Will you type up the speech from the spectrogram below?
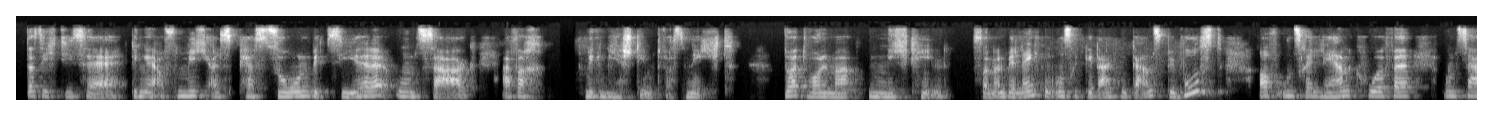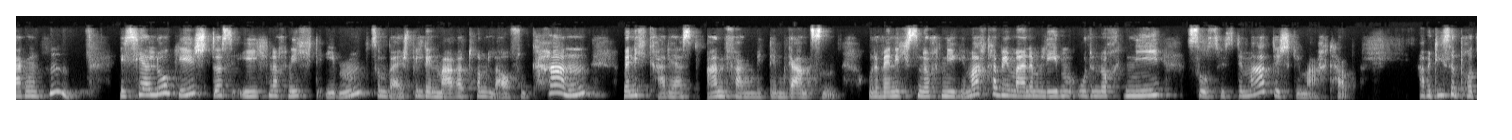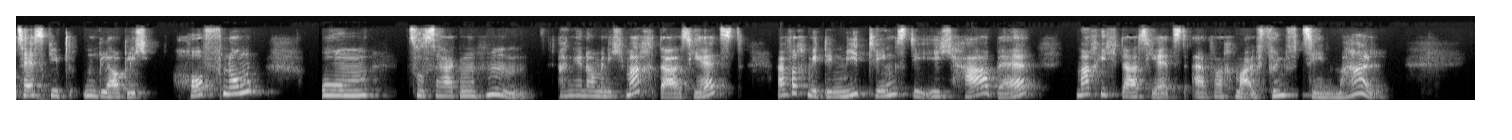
dass ich diese Dinge auf mich als Person beziehe und sage, einfach mit mir stimmt was nicht. Dort wollen wir nicht hin. sondern wir lenken unsere Gedanken ganz bewusst auf unsere Lernkurve und sagen, hm, ist ja logisch, dass ich noch nicht eben zum Beispiel den Marathon laufen kann, wenn ich gerade erst anfange mit dem Ganzen oder wenn ich es noch nie gemacht habe in meinem Leben oder noch nie so systematisch gemacht habe. Aber dieser Prozess gibt unglaublich Hoffnung, um zu sagen, hm, angenommen, ich mache das jetzt, einfach mit den Meetings, die ich habe, mache ich das jetzt einfach mal 15 Mal.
